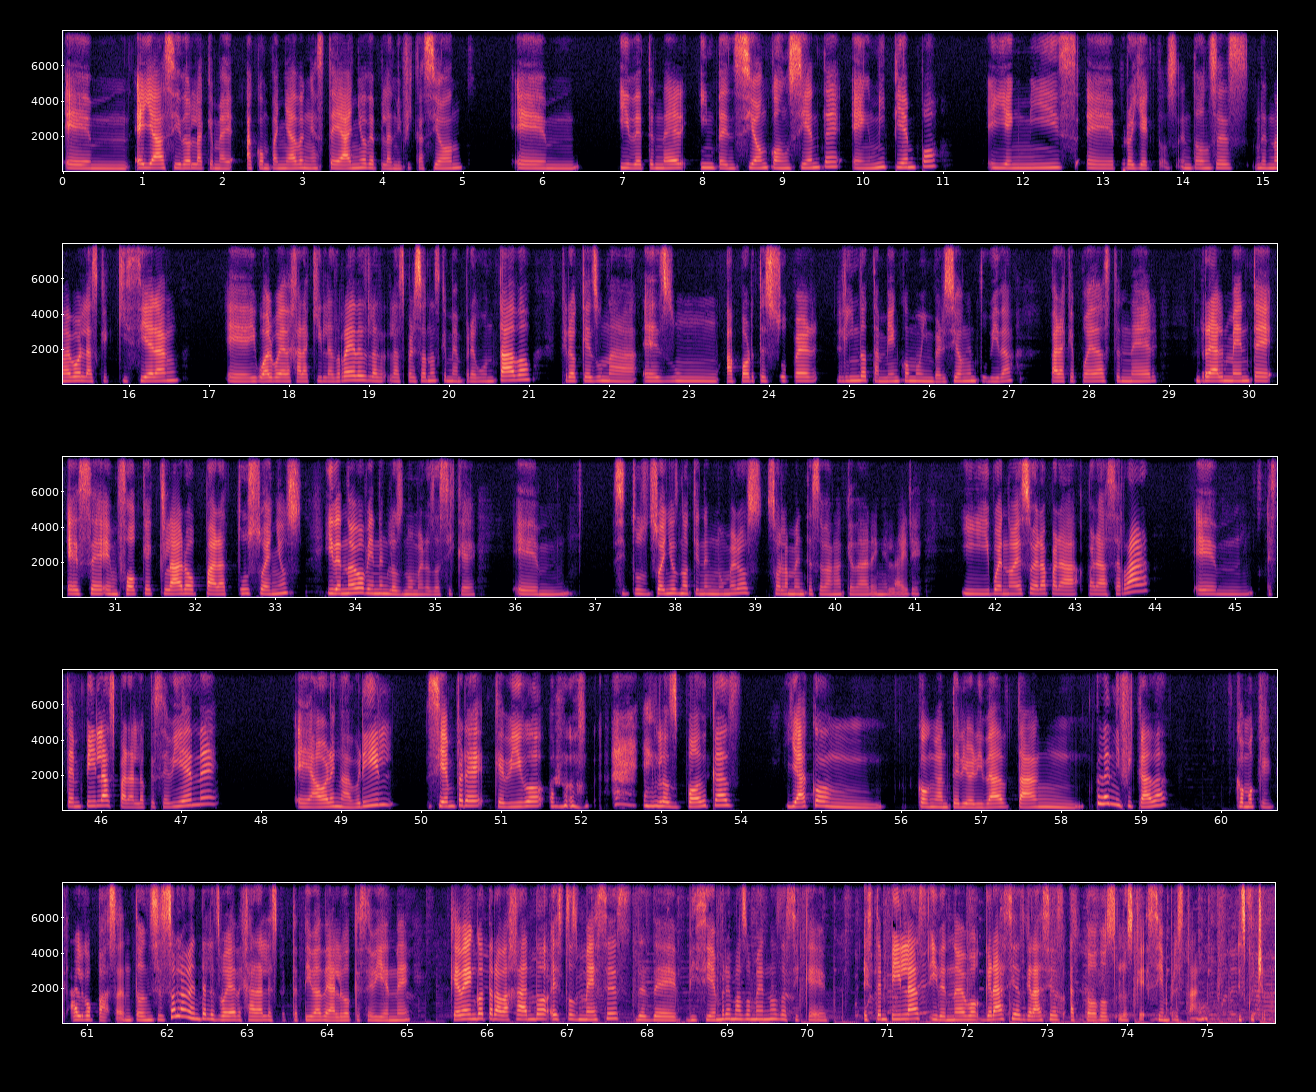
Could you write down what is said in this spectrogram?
Em, ella ha sido la que me ha acompañado en este año de planificación em, y de tener intención consciente en mi tiempo y en mis eh, proyectos. Entonces, de nuevo, las que quisieran, eh, igual voy a dejar aquí las redes, las personas que me han preguntado. Creo que es, una, es un aporte súper lindo también como inversión en tu vida para que puedas tener realmente ese enfoque claro para tus sueños. Y de nuevo vienen los números, así que em, si tus sueños no tienen números, solamente se van a quedar en el aire. Y bueno, eso era para, para cerrar. Em, estén pilas para lo que se viene. Eh, ahora en abril, siempre que digo en los podcasts, ya con con anterioridad tan planificada, como que algo pasa. Entonces solamente les voy a dejar a la expectativa de algo que se viene, que vengo trabajando estos meses, desde diciembre más o menos, así que estén pilas y de nuevo, gracias, gracias a todos los que siempre están escuchando.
